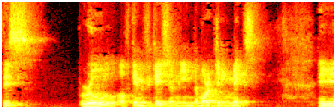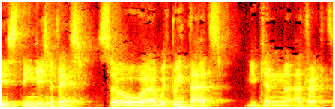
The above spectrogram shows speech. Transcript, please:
this role of gamification in the marketing mix, is the engagement lengths. So with print ads, you can attract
